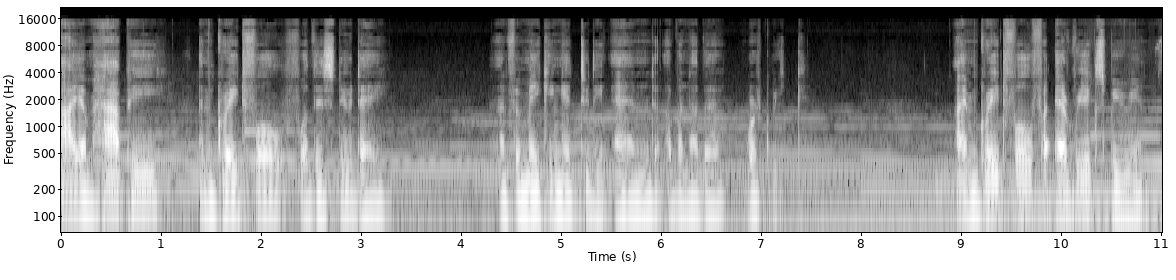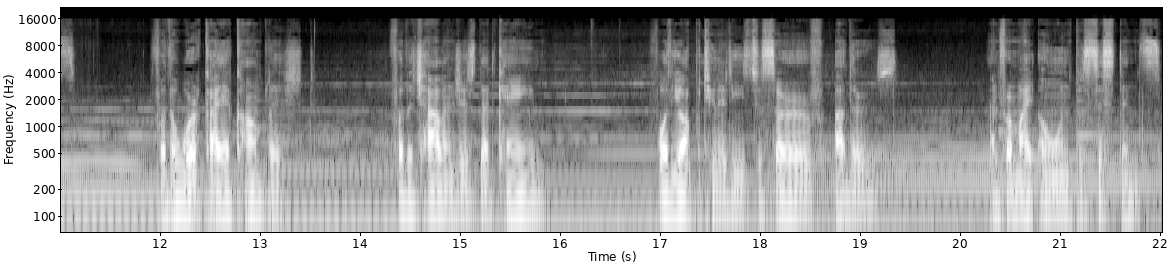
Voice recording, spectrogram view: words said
I am happy and grateful for this new day and for making it to the end of another work week. I am grateful for every experience, for the work I accomplished, for the challenges that came, for the opportunities to serve others, and for my own persistence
